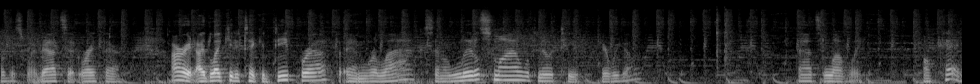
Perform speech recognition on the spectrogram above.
or this way. That's it, right there. All right, I'd like you to take a deep breath and relax, and a little smile with no teeth. Here we go. That's lovely. Okay,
